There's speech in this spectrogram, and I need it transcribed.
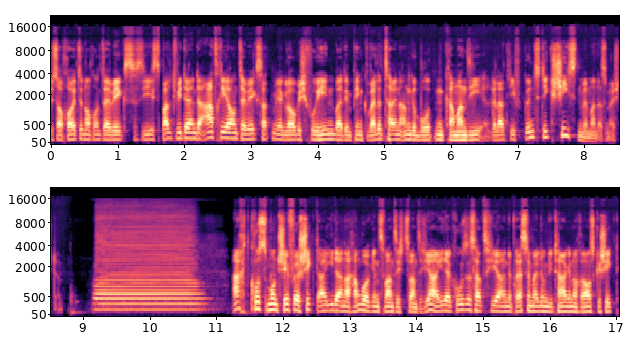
ist auch heute noch unterwegs. Sie ist bald wieder in der Adria unterwegs, hatten wir, glaube ich, vorhin bei dem Pink Valentine angeboten. Kann man sie relativ günstig schießen, wenn man das möchte. Acht Kussmundschiffe schickt AIDA nach Hamburg in 2020. Ja, AIDA Cruises hat hier eine Pressemeldung die Tage noch rausgeschickt,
